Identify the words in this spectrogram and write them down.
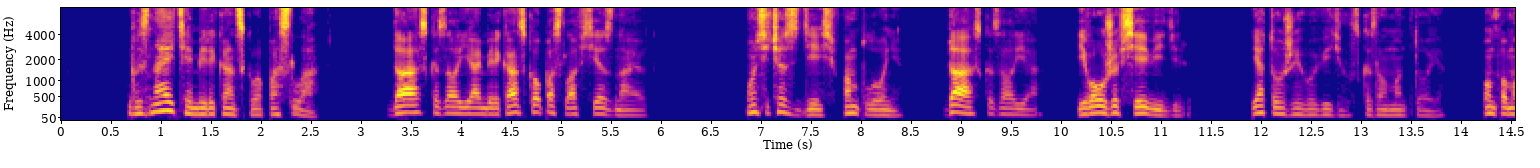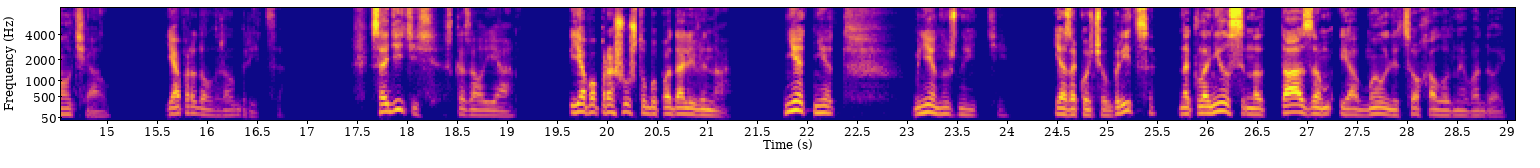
— «вы знаете американского посла?» «Да», — сказал я, — «американского посла все знают». «Он сейчас здесь, в Памплоне». «Да», — сказал я, — «его уже все видели». «Я тоже его видел», — сказал Монтоя. Он помолчал. Я продолжал бриться. «Садитесь», — сказал я. «Я попрошу, чтобы подали вина». «Нет, нет, мне нужно идти». Я закончил бриться, наклонился над тазом и обмыл лицо холодной водой.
